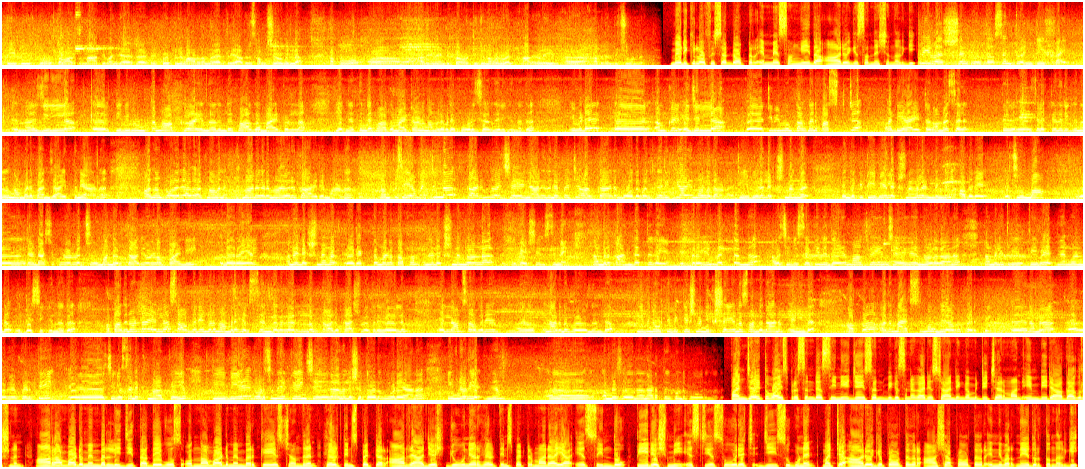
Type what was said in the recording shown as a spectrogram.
ടി ബി മുക്തമാക്കുന്ന ആദ്യ പഞ്ചായത്തായിട്ട് കുഴപ്പിൽ മാറുമെന്ന കാര്യത്തിൽ യാതൊരു സംശയവുമില്ല. അപ്പോൾ അതിനുവേണ്ടി പ്രവർത്തിക്കുന്ന മുഴുവൻ ആളുകളെയും അഭിനന്ദിച്ചുകൊണ്ട്. Medical officer doctor M A Sangeetha ആരോഗ്യ സന്ദേശം നൽകി. ഈ വർഷം ടൂ തൗസൻഡ് ട്വന്റി ഫൈവ് എന്ന ജില്ല ടി ബി വിമുക്തമാക്കുക എന്നതിന്റെ ഭാഗമായിട്ടുള്ള യജ്ഞത്തിന്റെ ഭാഗമായിട്ടാണ് നമ്മളിവിടെ കൂടിച്ചേർന്നിരിക്കുന്നത്. ഇവിടെ നമുക്ക് ജില്ല ടി ബി വിമുക്തമാക്കുന്നതിന് ഫസ്റ്റ് അടിയായിട്ട് നമ്മൾ സെല സെലക്ട് സെലക്ട് ചെയ്തിരിക്കുന്നത് നമ്മുടെ പഞ്ചായത്തിനെയാണ്. അത് നമുക്ക് വളരെ അഭിമാന അഭിമാനകരമായ ഒരു കാര്യമാണ്. നമുക്ക് ചെയ്യാൻ പറ്റുന്ന കാര്യം എന്ന് വെച്ച് കഴിഞ്ഞാൽ ഇതിനെപ്പറ്റി ആൾക്കാരെ ബോധവൽക്കരിക്കുക എന്നുള്ളതാണ്. ടി ബിയുടെ ലക്ഷണങ്ങൾ. എന്തൊക്കെ ടി ബിയുടെ ലക്ഷണങ്ങൾ ഉണ്ടെങ്കിൽ അവരെ ചുമ രണ്ടാഴ്ചക്കുള്ളിലുള്ള ചുമ നിർത്താതെയുള്ള പനി വിറയൽ അങ്ങനെ ലക്ഷണങ്ങൾ രക്തമുള്ള കഫം എന്ന ലക്ഷണങ്ങളുള്ള പേഷ്യൻസിനെ നമ്മൾ കണ്ടെത്തുകയും എത്രയും പെട്ടെന്ന് അവ ചികിത്സയ്ക്ക് വിധേയമാക്കുകയും ചെയ്യുക എന്നുള്ളതാണ് നമ്മൾ ഈ തീവ്രയജ്ഞം കൊണ്ട് ഉദ്ദേശിക്കുന്നത്. അപ്പോൾ അതിനുള്ള എല്ലാ സൗകര്യങ്ങളും നമ്മുടെ ഹെൽത്ത് സെന്ററുകളിലും താലൂക്ക് ആശുപത്രികളിലും എല്ലാം സൗകര്യം നടന്നു പോകുന്നുണ്ട്. ടി വി നോട്ടിഫിക്കേഷൻ നിക്ഷേപിക്കുന്ന സംവിധാനം ഉണ്ട്. അപ്പോൾ അത് മാക്സിമം ഉപയോഗപ്പെടുത്തി. നമ്മൾ ഉപയോഗപ്പെടുത്തി ചികിത്സ ലഭ്യമാക്കുകയും ടി ബിയെ തുടച്ചു നീക്കുകയും ചെയ്യുക എന്ന ലക്ഷ്യത്തോടു കൂടെയാണ് ഇങ്ങനൊരു യജ്ഞം നമ്മൾ നടത്തിക്കൊണ്ട് പോരുന്നത്. പഞ്ചായത്ത് വൈസ് പ്രസിഡന്റ് സിനി ജെയ്സൺ വികസനകാര്യ standing committee chairman M B Radhakrishnan ആറാം വാർഡ് മെമ്പർ ലിജി തദേവൂസ് ഒന്നാം ward member K S Chandran health inspector R Rajesh junior health ഇൻസ്പെക്ടർമാരായ S Sindhu P Rashmi S T S Sooraj G Suganan മറ്റ് ആരോഗ്യ പ്രവർത്തകർ ആശാപ്രവർത്തകർ എന്നിവർ നേതൃത്വം നൽകി.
